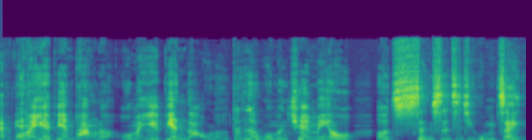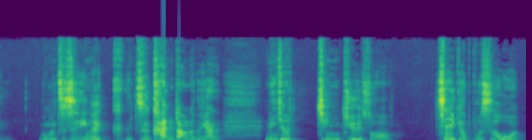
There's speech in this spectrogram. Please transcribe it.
我们也变胖了，我们也变老了，但是我们却没有呃审视自己。我们在。我们只是因为只是看到那个样子，你就惊觉说，这个不是我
